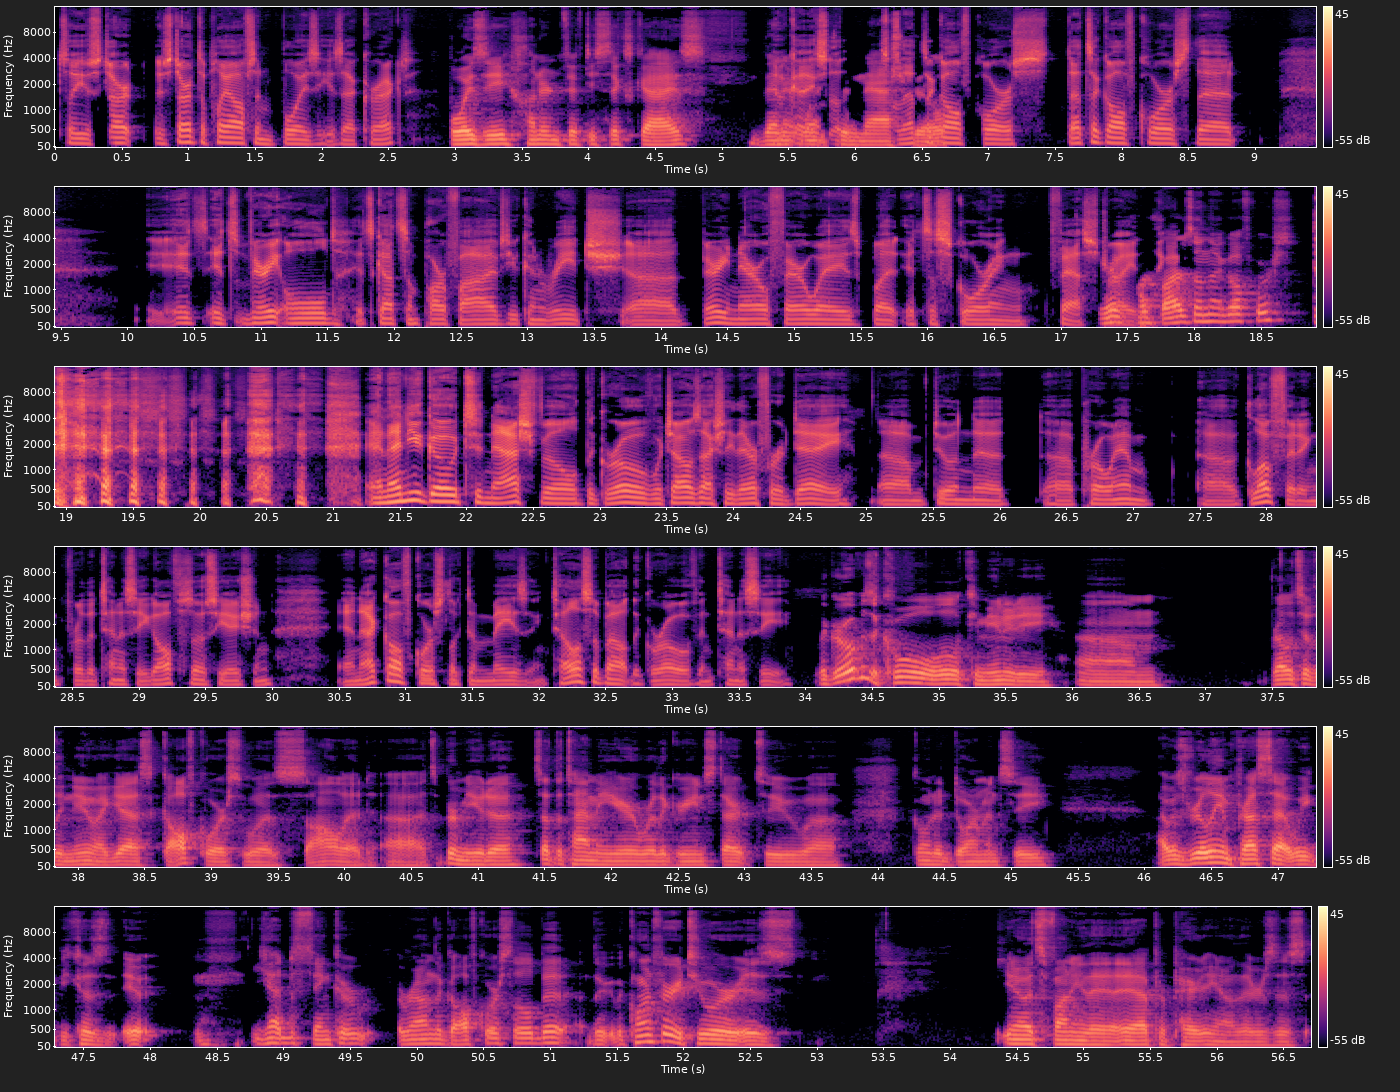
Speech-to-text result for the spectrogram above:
so you start you start the playoffs in Boise. Is that correct? Boise, 156 guys. Then okay, it went so, to Nashville. So that's a golf course. That's a golf course that it's it's very old. It's got some par fives you can reach, uh, very narrow fairways, but it's a scoring fest, right? Par fives on that golf course. and then you go to Nashville, the Grove, which I was actually there for a day, um, doing the uh, pro am uh, glove fitting for the Tennessee Golf Association, and that golf course looked amazing. Tell us about the Grove in Tennessee. The Grove is a cool little community. Um, relatively new, I guess. Golf course was solid. Uh, it's Bermuda. It's at the time of year where the greens start to uh, go into dormancy. I was really impressed that week because it you had to think around the golf course a little bit. The, the Korn Ferry Tour is, you know, it's funny that yeah, prepared. You know, there's this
